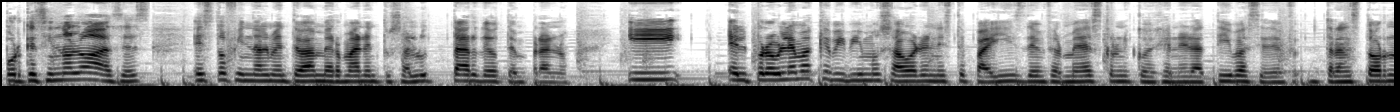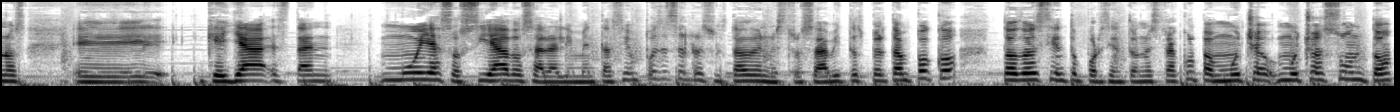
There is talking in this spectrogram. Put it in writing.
Porque si no lo haces, esto finalmente va a mermar en tu salud tarde o temprano. Y el problema que vivimos ahora en este país de enfermedades crónico-degenerativas y de trastornos eh, que ya están muy asociados a la alimentación, pues es el resultado de nuestros hábitos, pero tampoco todo es 100% nuestra culpa. Mucho, mucho asunto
